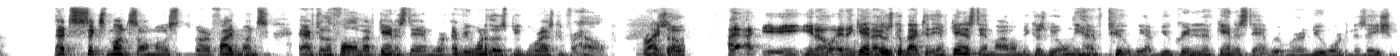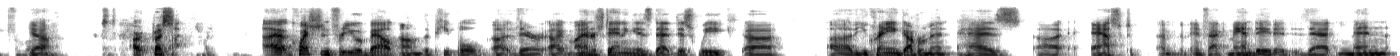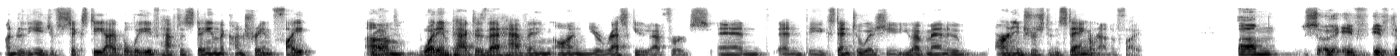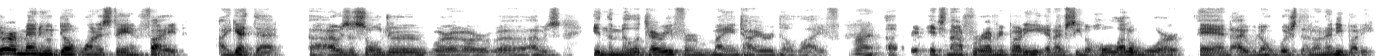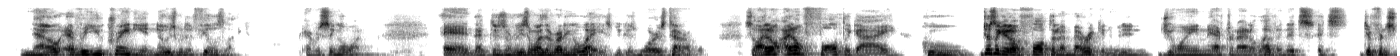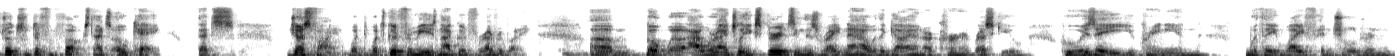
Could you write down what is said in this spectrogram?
That's six months almost, or five months after the fall of Afghanistan, where every one of those people were asking for help. Right. So I, I, you know, and again, I always go back to the Afghanistan model because we only have two. We have Ukraine and Afghanistan. We're, we're a new organization from yeah. Our. A question for you about um, the people uh, there. Uh, my understanding is that this week, uh, uh the Ukrainian government has uh, asked, um, in fact, mandated that men under the age of 60, I believe, have to stay in the country and fight. Um, what impact is that having on your rescue efforts and and the extent to which you, you have men who aren't interested in staying around to fight? Um, so if if there are men who don't want to stay and fight, I get that. Uh, I was a soldier, or, or uh, I was in the military for my entire adult life. Right. Uh, it, it's not for everybody, and I've seen a whole lot of war, and I don't wish that on anybody. Now every Ukrainian knows what it feels like, every single one, and that there's a reason why they're running away is because war is terrible. So I don't I don't fault a guy who just like I don't fault an American who didn't join after 9/11. It's it's different strokes for different folks. That's okay. That's just fine. What, what's good for me is not good for everybody. Mm-hmm. Um, but we're actually experiencing this right now with a guy on our current rescue who is a Ukrainian with a wife and children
